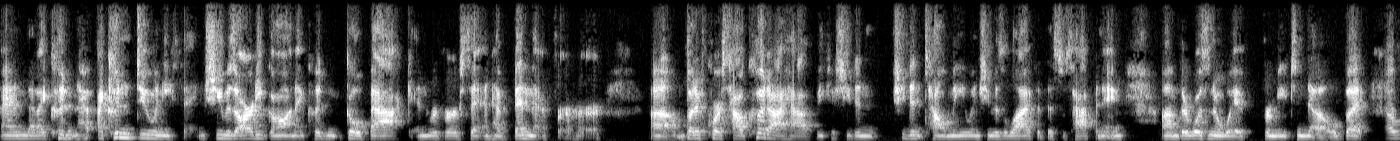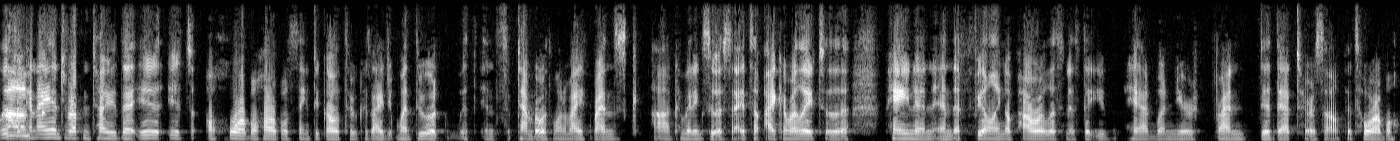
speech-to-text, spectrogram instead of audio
and that I couldn't, ha- I couldn't do anything. She was already gone. I couldn't go back and reverse it and have been there for her. Um, but of course, how could I have? Because she didn't, she didn't tell me when she was alive that this was happening. Um, there was no way for me to know. But Alyssa, um, can I interrupt and tell you that it, it's a horrible, horrible thing to go through because I went through it with, in September with one of my friends uh, committing suicide. So I can relate to the pain and, and the feeling of powerlessness that you had when your friend did that to herself. It's horrible.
